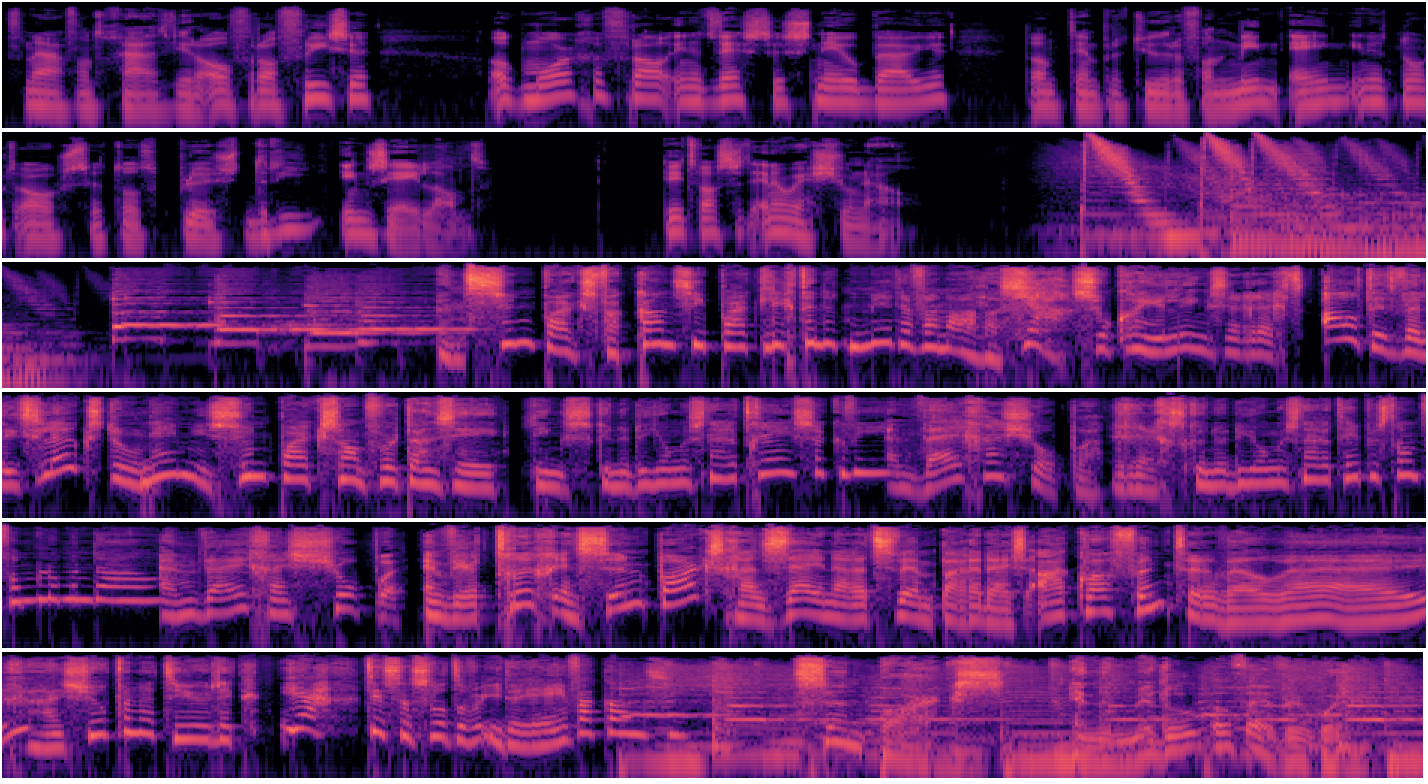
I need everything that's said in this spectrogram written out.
Vanavond gaat het weer overal vriezen. Ook morgen vooral in het westen sneeuwbuien. Dan temperaturen van min 1 in het noordoosten tot plus 3 in Zeeland. Dit was het NOS Journaal. Een Sunparks vakantiepark ligt in het midden van alles. Ja, zo kan je links en rechts altijd wel iets leuks doen. Neem je Sunpark Zandvoort aan Zee. Links kunnen de jongens naar het racecircuit. En wij gaan shoppen. Rechts kunnen de jongens naar het hippenstrand van Bloemendaal. En wij gaan shoppen. En weer terug in Sunparks gaan zij naar het zwemparadijs Aquafun, terwijl wij... Gaan shoppen natuurlijk. Ja, het is tenslotte voor iedereen vakantie. Sunparks, in the middle of everywhere.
